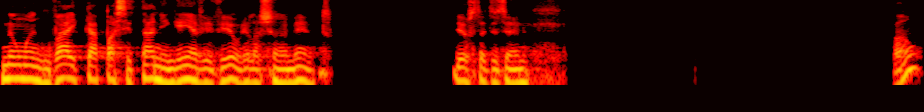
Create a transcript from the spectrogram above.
não vai capacitar ninguém a viver o relacionamento, Deus está dizendo: vão,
